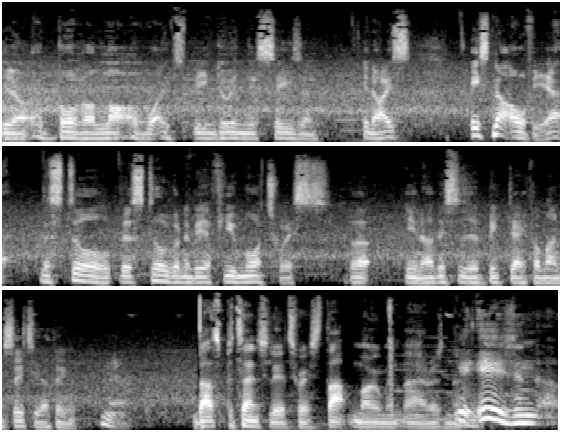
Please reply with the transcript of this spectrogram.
you know, above a lot of what he's been doing this season. You know, it's it's not over yet. There's still there's still going to be a few more twists, but you know, this is a big day for Man City, I think. Yeah. That's potentially a twist, that moment there, isn't It it? is, and uh,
